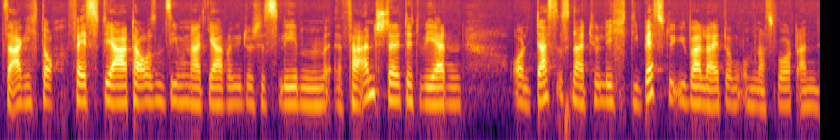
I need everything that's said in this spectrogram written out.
sage ich doch, Festjahr 1700 Jahre jüdisches Leben äh, veranstaltet werden und das ist natürlich die beste Überleitung, um das Wort an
